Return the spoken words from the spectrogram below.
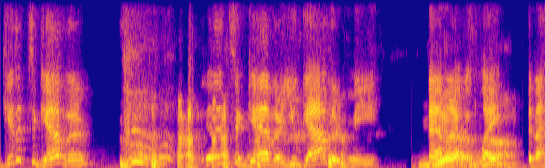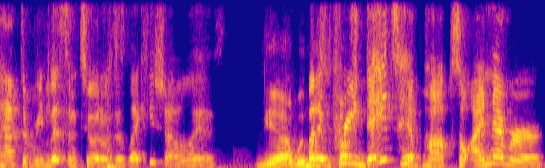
get it together, get it together." You gathered me, and I was like, nah. and I had to re-listen to it. and was just like, "He sure is." yeah, we But it predates hip hop, so I never.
